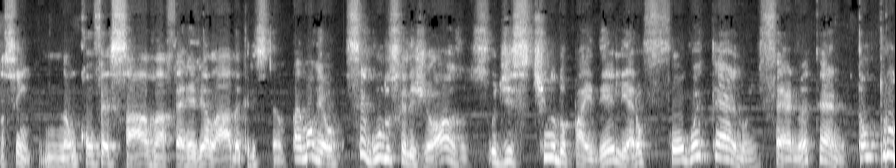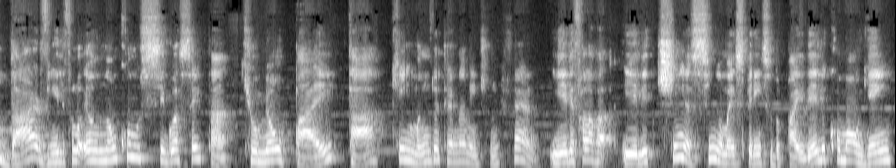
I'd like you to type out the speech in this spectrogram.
assim, não confessava a fé revelada cristã. O pai morreu. Segundo os religiosos, o destino do pai dele era o fogo eterno, o inferno eterno. Então pro Darwin ele falou, eu não consigo aceitar que o meu pai tá queimando queimando eternamente no inferno. E ele falava, e ele tinha assim uma experiência do pai dele como alguém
